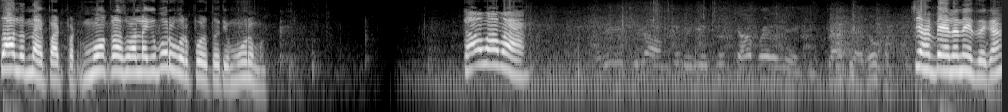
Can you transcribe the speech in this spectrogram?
चालत नाही पाटपाट. मोकळा सोडला की बरोबर पळतो ते मोर मग. का हो बाबा? चहा प्यायला न्यायचं का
